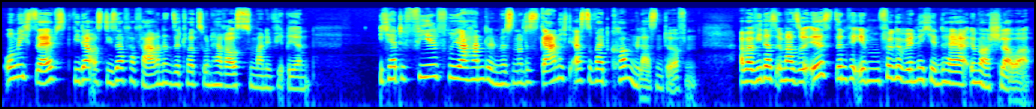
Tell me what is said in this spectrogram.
um mich selbst wieder aus dieser verfahrenen Situation herauszumanövrieren. Ich hätte viel früher handeln müssen und es gar nicht erst so weit kommen lassen dürfen. Aber wie das immer so ist, sind wir eben für gewöhnlich hinterher immer schlauer.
